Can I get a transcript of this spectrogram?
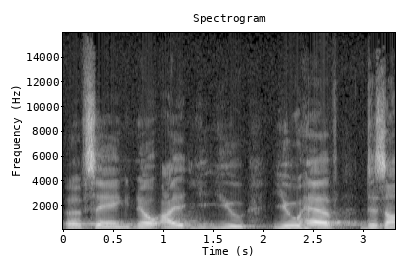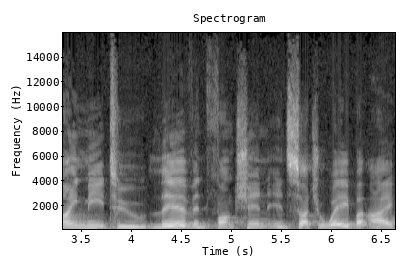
Of saying, No, I, you, you have designed me to live and function in such a way, but I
